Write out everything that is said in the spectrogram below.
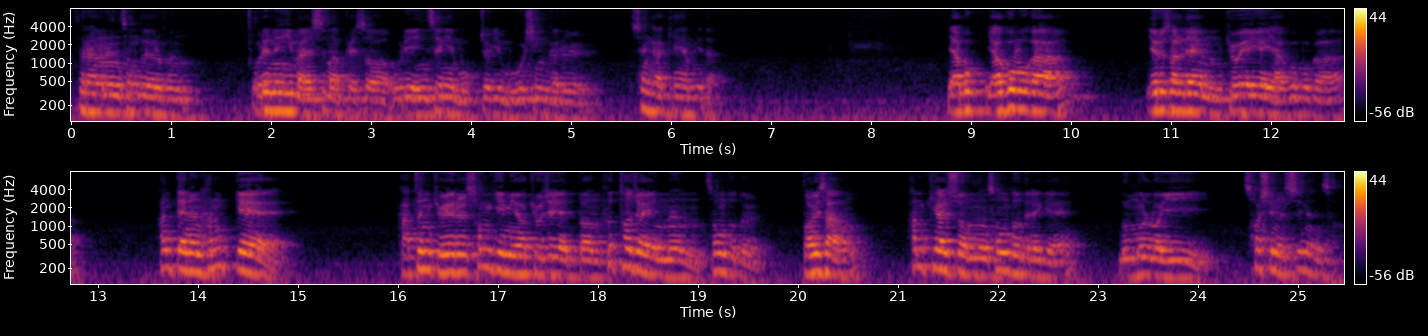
사랑하는 성도 여러분, 우리는 이 말씀 앞에서 우리 인생의 목적이 무엇인가를 생각해야 합니다. 야고, 야고보가 예루살렘 교회의 야고보가 한때는 함께 같은 교회를 섬기며 교제했던 흩어져 있는 성도들 더 이상 함께 할 수 없는 성도들에게 눈물로 이 서신을 쓰면서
